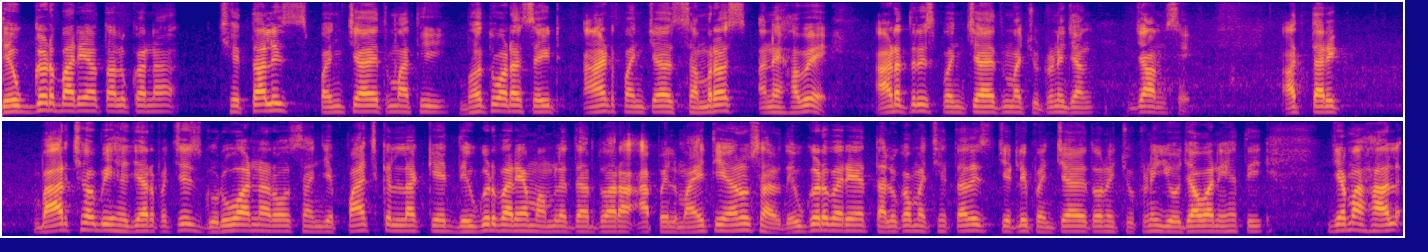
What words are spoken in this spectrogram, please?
દેવગઢ બારિયા તાલુકાના છેતાલીસ પંચાયતમાંથી ભતવાડા સહિત આઠ પંચાયત સમરસ અને હવે આડત્રીસ પંચાયતમાં ચૂંટણી જંગ, જામશે. આજ તારીખ બાર છ બે હજાર પચીસ ગુરુવારના રોજ સાંજે પાંચ કલાકે દેવગઢ બારિયા મામલતદાર દ્વારા આપેલ માહિતી અનુસાર દેવગઢ બારિયા તાલુકામાં છેતાલીસ જેટલી પંચાયતોની ચૂંટણી યોજાવાની હતી, જેમાં હાલ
